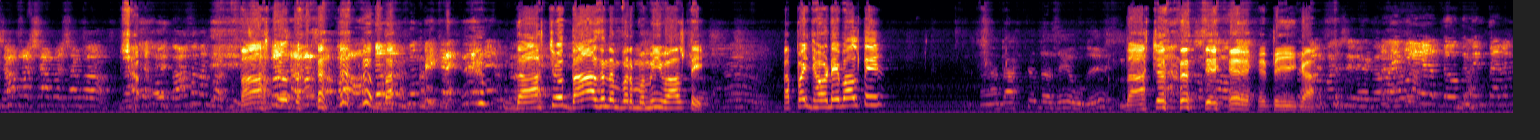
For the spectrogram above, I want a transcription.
ਸ਼ਾਬਾਸ਼ ਸ਼ਾਬਾਸ਼ ਸ਼ਾਬਾਸ਼। 10 ਨੰਬਰ। 10 ਚੋਂ ਮੰਮੀ ਕਹਿੰਦੇ 10 ਚੋਂ 10 ਨੰਬਰ ਮੰਮੀ ਵਾਲ ਤੇ। ਆਪਾਂ ਹੀ ਤੁਹਾਡੇ ਵਾਲ ਤੇ? ਹਾਂ ਦਸ ਦਸੇ ਹੋ ਗਏ। 10 ਚੋਂ ਠੀਕ ਆ। ਪਤਾ ਕੀ ਹੈ ਦੋ ਕੁ ਦਿਨ ਪਹਿਲਾਂ ਮੈਨੂੰ ਭਾਜੀ ਕਹਿੰਦੇ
